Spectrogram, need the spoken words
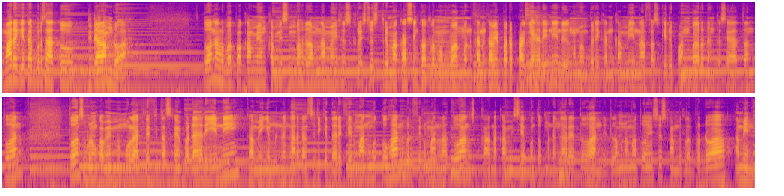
mari kita bersatu di dalam doa. Tuhan Allah Bapa kami yang kami sembah dalam nama Yesus Kristus Terima kasih Engkau telah membangunkan kami pada pagi hari ini Dengan memberikan kami nafas kehidupan baru dan kesehatan Tuhan. Tuhan sebelum kami memulai aktivitas kami pada hari ini Kami ingin mendengarkan sedikit dari firman-Mu Tuhan. Berfirmanlah Tuhan karena kami siap untuk mendengarnya Tuhan. Di dalam nama Tuhan Yesus kami telah berdoa. Amin.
